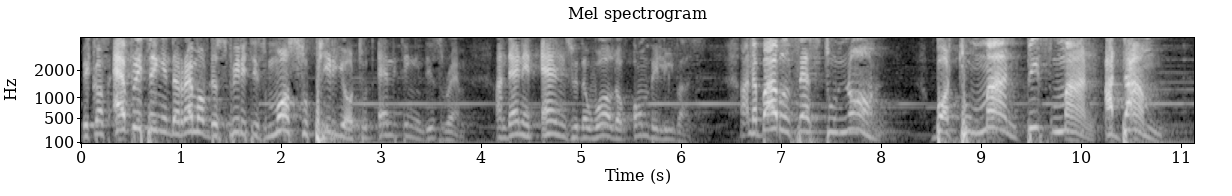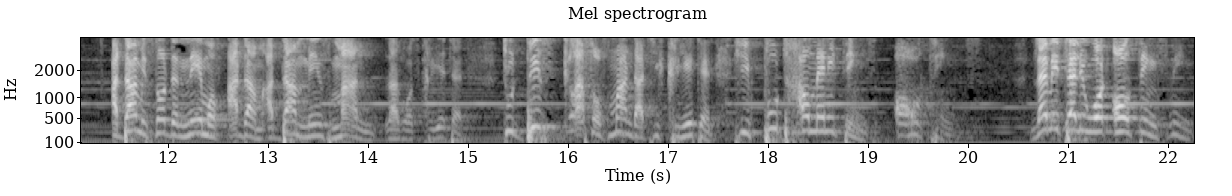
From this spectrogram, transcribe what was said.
Because everything in the realm of the spirit is more superior to anything in this realm and then it ends with the world of unbelievers. And the bible says to none but to man this man adam. Adam is not the name of adam. Adam means man that was created. To this class of man that he created he put how many things? All things. Let me tell you what all things mean.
